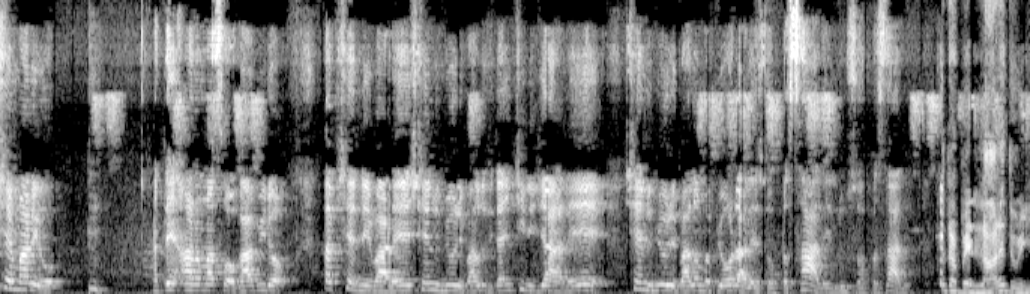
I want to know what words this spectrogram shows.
ရှင်းမတွေကို အတင်းအာရမစော်ကားပြီးတော့တပ်ဖြတ်နေပါတယ်ရှင်းလူမျိုးတွေဘာလို့ဒီတိုင်းကြည့်နေကြရလဲရှင်းလူမျိုးတွေဘာလို့မပြောတာလဲဆိုပစလေလူဆိုပစလေ တပဲလာတဲ့သူတွေ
